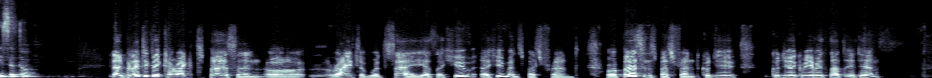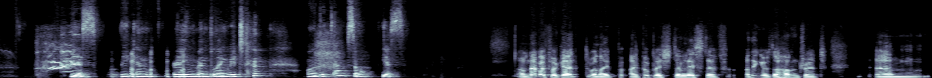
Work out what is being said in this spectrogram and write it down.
is a dog. You know, politically correct person or writer would say, yes, a human, a human's best friend, or a person's best friend. Could you, could you agree with that idiom? Yes, we can reinvent language all the time. So yes. I'll never forget when I I published a list of I think it was a hundred um,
